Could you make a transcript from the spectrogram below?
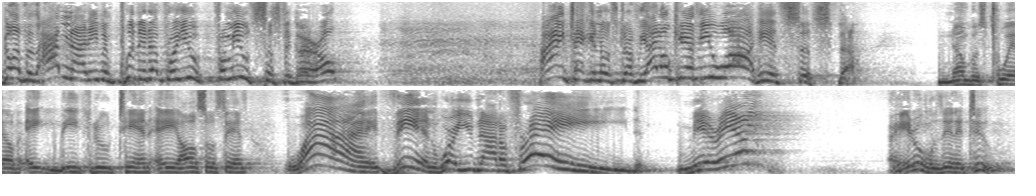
God says, I'm not even putting it up for you from you, sister girl. I ain't taking no stuff for you. I don't care if you are his sister. Numbers 12, 8b through 10a also says, Why then were you not afraid, Miriam? Aaron was in it too.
